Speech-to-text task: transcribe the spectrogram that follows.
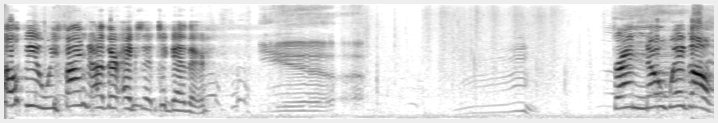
help you. We find other exit together. Yeah. Friend, no wiggle.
